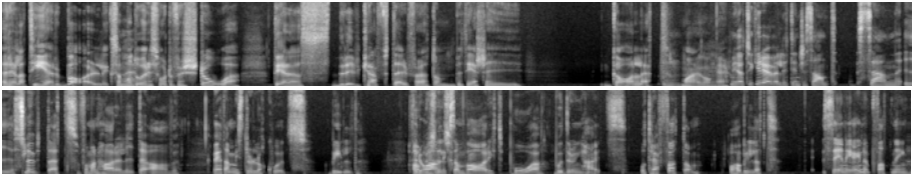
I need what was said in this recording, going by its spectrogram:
relaterbar. Liksom. Och då är det svårt att förstå deras drivkrafter för att de beter sig galet många gånger. Men jag tycker det är väldigt intressant. Sen i slutet så får man höra lite av vad heter han, Mr Lockwoods bild. För Ja, då har han precis. liksom varit på Wuthering Heights och träffat dem. Och har bildat sig en egen uppfattning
